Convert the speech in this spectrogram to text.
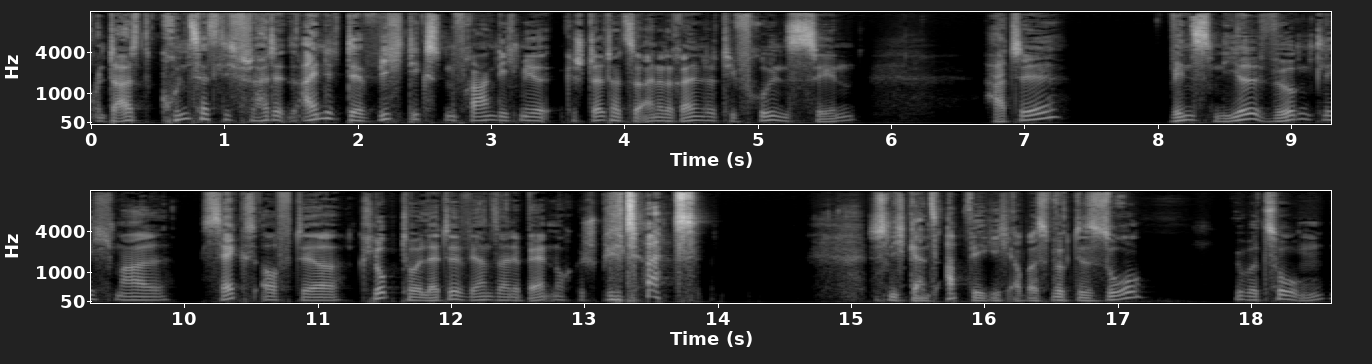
und da ist grundsätzlich eine der wichtigsten Fragen, die ich mir gestellt habe zu einer der relativ frühen Szenen, hatte Vince Neil wirklich mal Sex auf der Clubtoilette, während seine Band noch gespielt hat? Das ist nicht ganz abwegig, aber es wirkte so überzogen.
